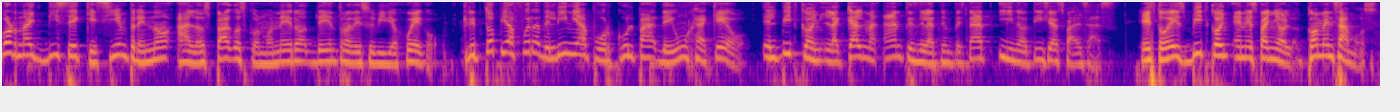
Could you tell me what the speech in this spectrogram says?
Fortnite dice que siempre no a los pagos con Monero dentro de su videojuego. Cryptopia fuera de línea por culpa de un hackeo. El Bitcoin, la calma antes de la tempestad y noticias falsas. Esto es Bitcoin en español. Comenzamos.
